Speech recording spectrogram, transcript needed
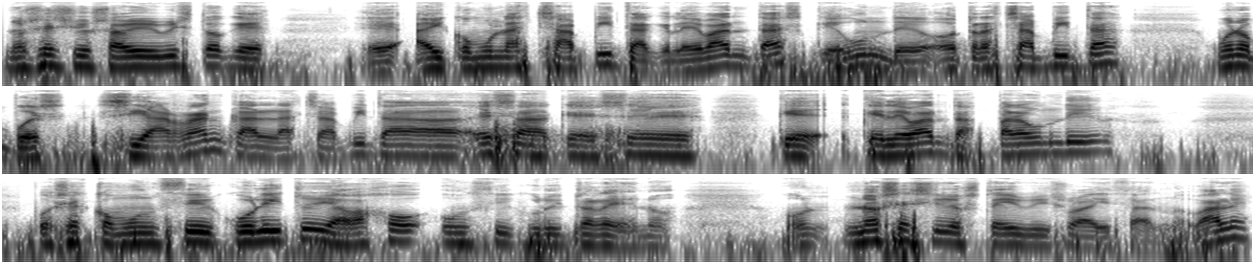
No sé si os habéis visto que eh, hay como una chapita que levantas que hunde otra chapita. Bueno, pues si arrancas la chapita esa que se que, que levantas para hundir, pues es como un circulito y abajo un circulito relleno. No sé si lo estáis visualizando, ¿vale?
